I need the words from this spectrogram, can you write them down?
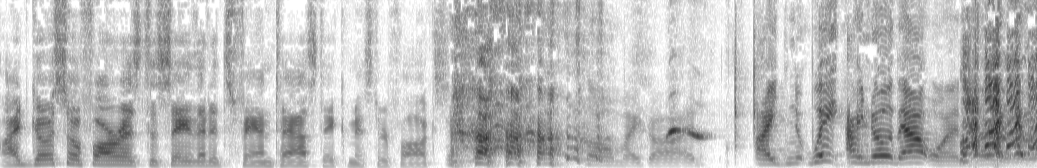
I'd go so far as to say that it's fantastic, Mr. Fox. oh my god. I kn- wait, I know that one. All right,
